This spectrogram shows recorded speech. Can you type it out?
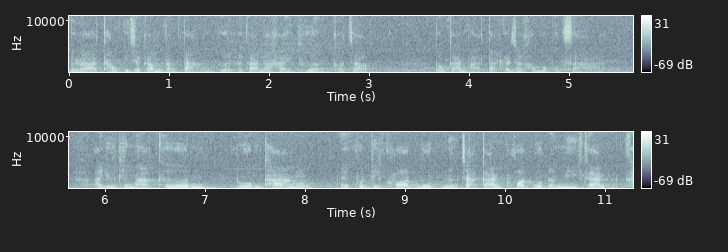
เวลาทำกิจกรรมต่างๆ เกิดอาการระคายเคืองก็จะต้องการผ่าตัดก็จะเข้ามาปรึกษา อายุที่มากขึ้นรวมทั้งในคนที่คลอดบุตร เนื่องจากการคลอดบุตรมันมีการข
